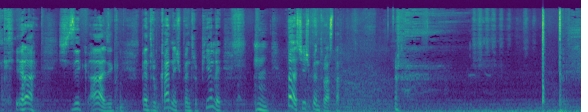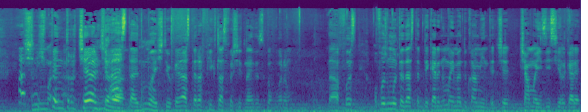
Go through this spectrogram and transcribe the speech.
că era, și zic, a, zic, pentru carne și pentru piele? da, și și pentru asta. Atunci nu mai- pentru ce altceva? Asta, nu mai știu, că asta era fix la sfârșit, înainte să coborâm. Dar a fost, au fost multe de astea de care nu mai mi-aduc aminte, ce, ce a mai zis el, care...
